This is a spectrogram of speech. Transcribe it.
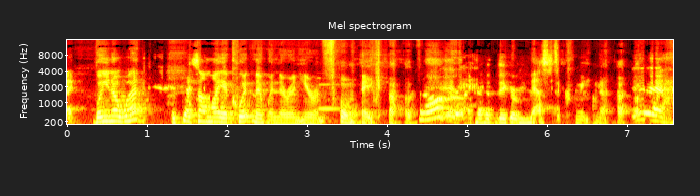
Yeah. well you know what it gets on my equipment when they're in here in full makeup i have a bigger mess to clean up Ugh.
